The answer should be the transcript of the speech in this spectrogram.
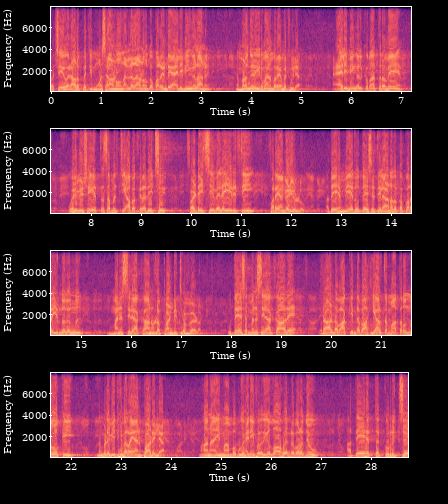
പക്ഷേ ഒരാളെ പറ്റി മോശമാണോ നല്ലതാണോ എന്നൊക്കെ പറയേണ്ട ആലിമീങ്ങളാണ്. നമ്മളങ്ങനെ തീരുമാനം പറയാൻ പറ്റൂല. ആലിമീങ്ങൾക്ക് മാത്രമേ ഒരു വിഷയത്തെ സംബന്ധിച്ച് അപഗ്രഥിച്ച് പഠിച്ച് വിലയിരുത്തി പറയാൻ കഴിയുള്ളൂ. അദ്ദേഹം ഏതുദ്ദേശത്തിലാണ് അതൊക്കെ പറയുന്നതെന്ന് മനസ്സിലാക്കാനുള്ള പാണ്ഡിത്യം വേണം. ഉദ്ദേശം മനസ്സിലാക്കാതെ ഒരാളുടെ വാക്കിന്റെ ബാഹ്യാർത്ഥം മാത്രം നോക്കി നമ്മൾ വിധി പറയാൻ പാടില്ല. മഹാനായ ഇമാം അബു ഹനീഫ് റളിയല്ലാഹു എന്ന് പറഞ്ഞു അദ്ദേഹത്തെ കുറിച്ച്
